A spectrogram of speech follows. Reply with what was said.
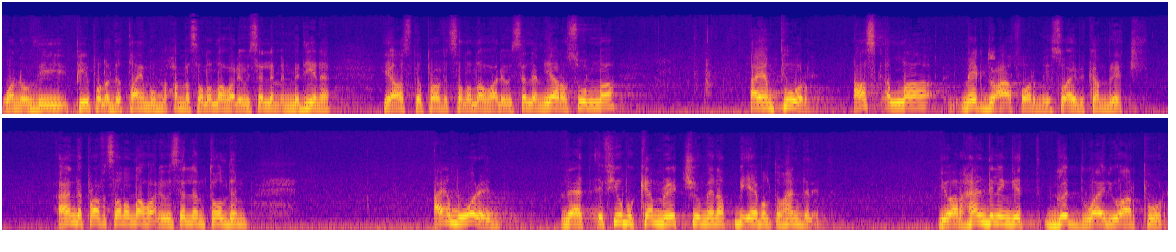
One of the people at the time of Muhammad sallallahu alayhi wasallam in Medina, he asked the Prophet sallallahu alayhi wasallam, Ya Rasulullah, I am poor. Ask Allah, make dua for me so I become rich. And the Prophet ﷺ told him, I am worried that if you become rich, you may not be able to handle it. You are handling it good while you are poor,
